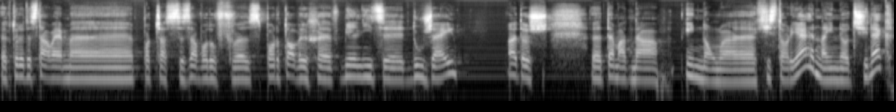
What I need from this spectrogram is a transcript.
e, który dostałem e, podczas zawodów sportowych e, w Mielnicy Dużej. Ale to już temat na inną historię, na inny odcinek.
